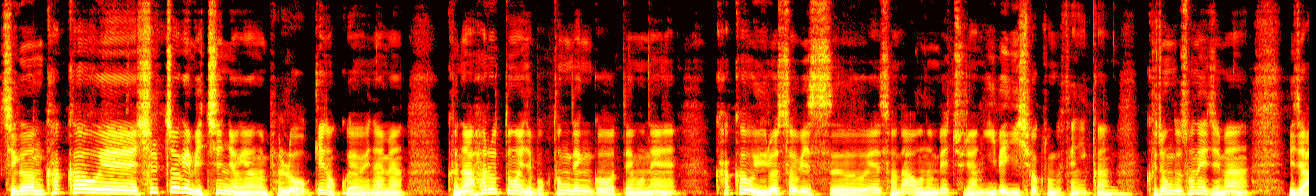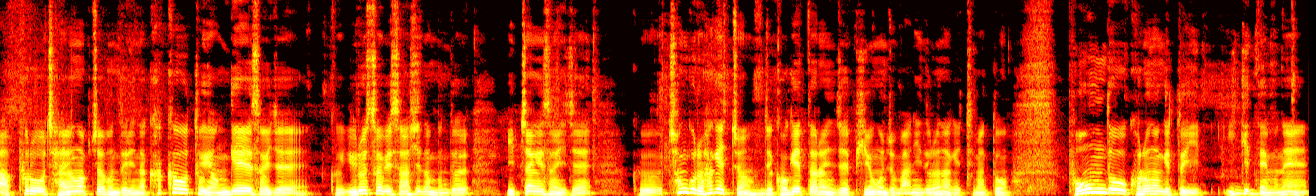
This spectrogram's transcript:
지금 카카오의 실적에 미친 영향은 별로 없긴 없고요. 왜냐하면 그날 하루 동안 이제 먹통된 것 때문에 카카오 유료 서비스에서 나오는 매출이 한 220억 정도 되니까 음. 그 정도 손해지만 이제 앞으로 자영업자분들이나 카카오톡 연계해서 이제 그 유료 서비스 하시던 분들 입장에서 이제 그 청구를 하겠죠. 음. 이제 거기에 따른 이제 비용은 좀 많이 늘어나겠지만 또 보험도 걸어놓은 게 또 있기 음. 때문에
